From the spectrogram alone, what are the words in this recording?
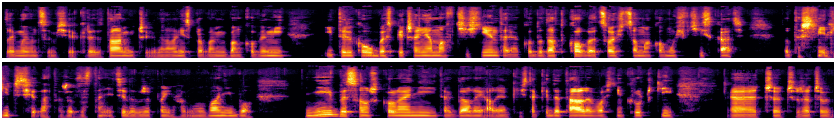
zajmującym się kredytami czy generalnie sprawami bankowymi i tylko ubezpieczenia ma wciśnięte jako dodatkowe coś, co ma komuś wciskać, to też nie liczcie na to, że zostaniecie dobrze poinformowani, bo niby są szkoleni i tak dalej, ale jakieś takie detale, właśnie kruczki, e, czy, czy rzeczy,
